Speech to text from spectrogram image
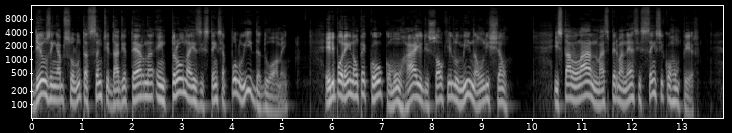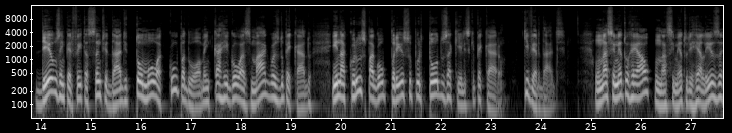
Deus, em absoluta santidade eterna, entrou na existência poluída do homem. Ele, porém, não pecou como um raio de sol que ilumina um lixão. Está lá, mas permanece sem se corromper. Deus, em perfeita santidade, tomou a culpa do homem, carregou as mágoas do pecado e na cruz pagou o preço por todos aqueles que pecaram. Que verdade! Um nascimento real, um nascimento de realeza,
